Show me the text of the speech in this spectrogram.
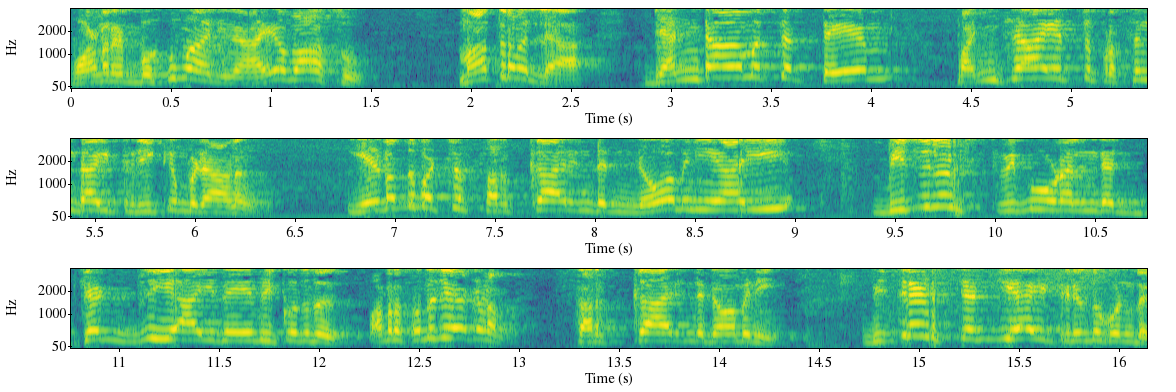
വളരെ ബഹുമാനിനായ വാസു. മാത്രമല്ല രണ്ടാമത്തെ ടേം പഞ്ചായത്ത് പ്രസിഡന്റ് ആയിട്ടിരിക്കുമ്പോഴാണ് ഇടതുപക്ഷ സർക്കാരിന്റെ നോമിനിയായി വിജിലൻസ് ട്രിബ്യൂണലിന്റെ ജഡ്ജിയായി നിയമിക്കുന്നത് വളരെ ശ്രദ്ധിച്ചേക്കണം സർക്കാരിന്റെ നോമിനി. വിജിലൻസ് ജഡ്ജിയായിട്ടിരുന്നു കൊണ്ട്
